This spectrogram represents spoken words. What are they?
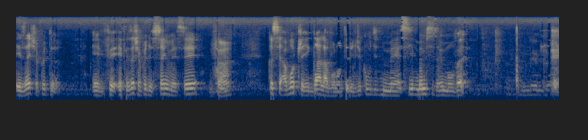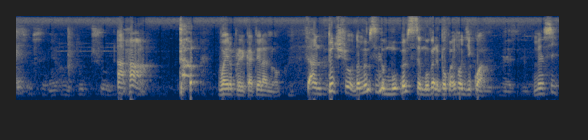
Ésaïe chapitre, Éphésiens chapitre 5, verset 20, que c'est à votre égard la volonté de Dieu que vous dites merci, même si c'est mauvais. Ah ah Vous voyez le prédicateur là, non? C'est en toute chose. Donc, même si, même si c'est mauvais, il faut dire quoi? Merci.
